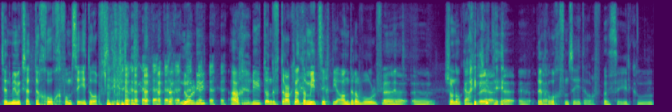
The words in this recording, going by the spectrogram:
Sie haben immer gesagt, der Koch vom Seedorf. Nur Leute, auch Leute unter Vertrag genommen, damit sich die anderen wohlfühlen. Äh, Schon noch geile Idee. der Koch vom Seedorf. Sehr cool.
